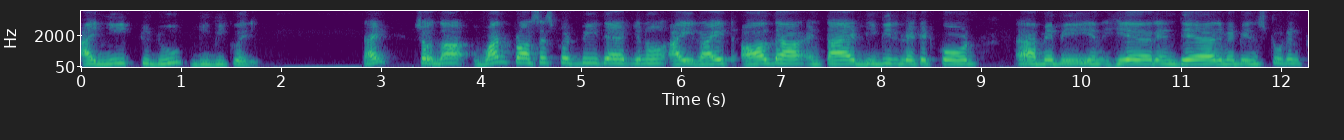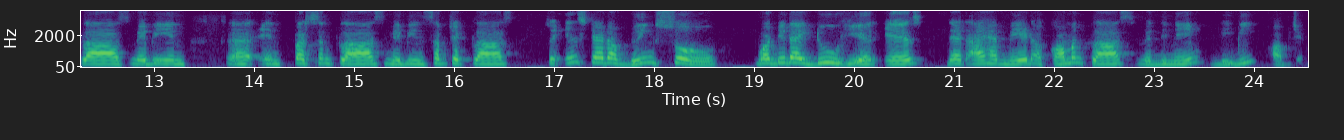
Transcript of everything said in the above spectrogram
I need to do DB query, right? So now one process could be that, you know, I write all the entire DB related code, uh, maybe in here and there, maybe in student class, maybe in, uh, in person class, maybe in subject class. So instead of doing so, what did I do here is that I have made a common class with the name DB object.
